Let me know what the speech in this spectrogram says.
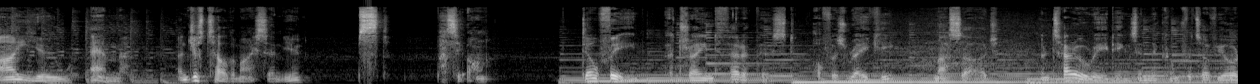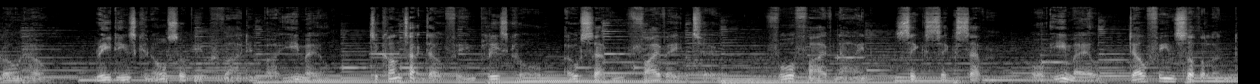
I U M. And just tell them I sent you. Psst, pass it on. Delphine, a trained therapist, offers Reiki, massage, and tarot readings in the comfort of your own home. Readings can also be provided by email. To contact Delphine, please call 07582 459 667 or email Delphine Sutherland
